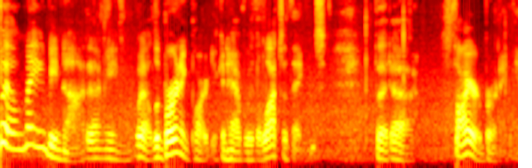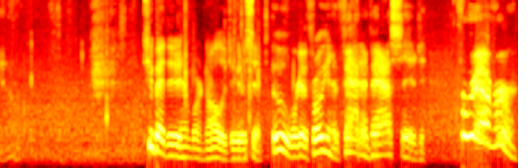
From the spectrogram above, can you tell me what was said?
Well, maybe not. I mean, well, the burning part you can have with lots of things, but uh, fire burning, you know. Too bad they didn't have more knowledge. They could have said, "Ooh, we're going to throw you in a vat of acid forever,"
